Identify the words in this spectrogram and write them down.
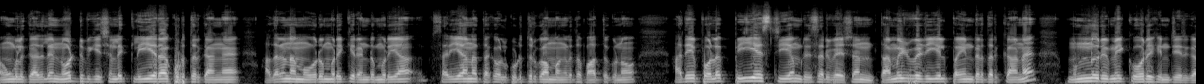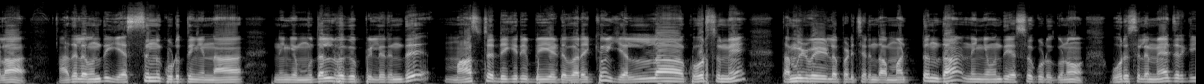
அவங்களுக்கு அதில் நோட்டிஃபிகேஷனில் கிளியராக கொடுத்துருக்காங்க. அதெல்லாம் நம்ம ஒரு முறைக்கு ரெண்டு முறையாக சரியான தகவல் கொடுத்துருக்கோமாங்கிறத பார்த்துக்கணும். அதே போல் பிஎஸ்டிஎம் ரிசர்வேஷன் தமிழ் வழியில் பயின்றதற்கான முன்னுரிமை கோருகின்றீர்களா? அதில் வந்து எஸ்ன்னு கொடுத்தீங்கன்னா நீங்கள் முதல் வகுப்பிலிருந்து மாஸ்டர் டிகிரி பிஎட் வரைக்கும் எல்லா கோர்ஸுமே தமிழ் வழியில் படிச்சிருந்தால் மட்டும் மட்டும்தான் நீங்கள் வந்து எஸ்ஸை கொடுக்கணும். ஒரு சில மேஜருக்கு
